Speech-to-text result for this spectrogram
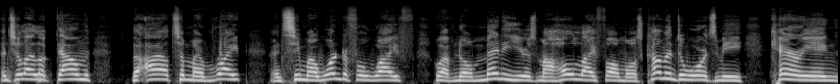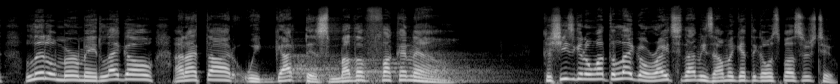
until I look down the aisle to my right and see my wonderful wife, who I've known many years, my whole life almost, coming towards me carrying Little Mermaid Lego. And I thought, we got this motherfucker now. Because she's going to want the Lego, right? So that means I'm going to get the Ghostbusters too.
